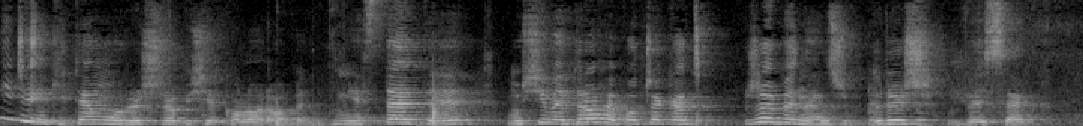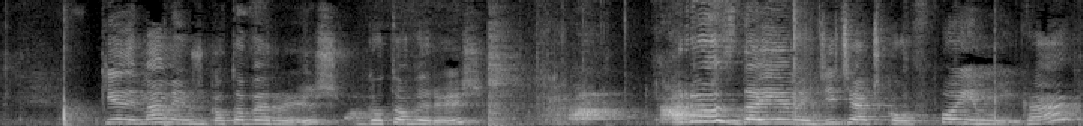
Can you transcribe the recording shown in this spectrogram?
i dzięki temu ryż robi się kolorowy. Niestety musimy trochę poczekać, żeby nasz ryż wysechł. Kiedy mamy już gotowy ryż, gotowy ryż, rozdajemy dzieciaczkom w pojemnikach.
